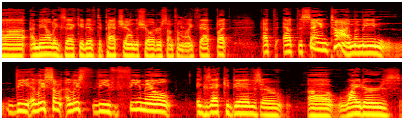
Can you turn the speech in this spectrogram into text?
uh, a male executive to pat you on the shoulder or something like that. But at the, at the same time, I mean, the at least some at least the female executives or uh, writers,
